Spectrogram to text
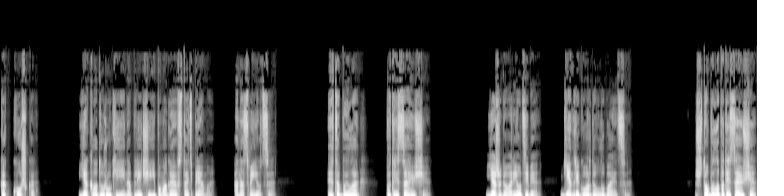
как кошка. Я кладу руки ей на плечи и помогаю встать прямо. Она смеется. «Это было потрясающе!» «Я же говорил тебе!» Генри гордо улыбается. «Что было потрясающе?»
